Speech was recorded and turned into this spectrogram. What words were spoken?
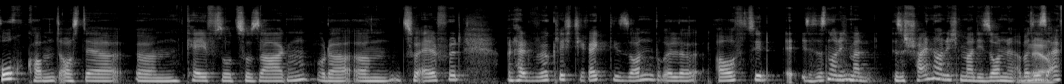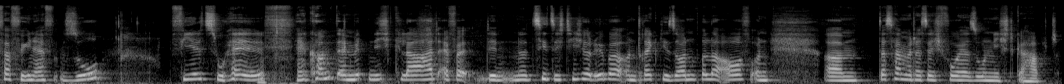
hochkommt aus der ähm, Cave sozusagen oder ähm, zu Alfred und halt wirklich direkt die Sonnenbrille aufzieht. Es ist noch nicht mal, es scheint noch nicht mal die Sonne, aber es ja. ist einfach für ihn so viel zu hell. Er kommt damit nicht klar, hat einfach den, ne, zieht sich T-Shirt über und trägt die Sonnenbrille auf und ähm, das haben wir tatsächlich vorher so nicht gehabt.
